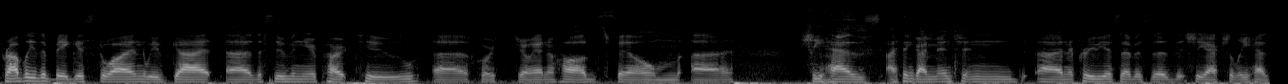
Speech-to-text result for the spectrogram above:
probably the biggest one. We've got uh, the Souvenir Part Two, of course, Joanna Hogg's film. She has, I think I mentioned uh, in a previous episode that she actually has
